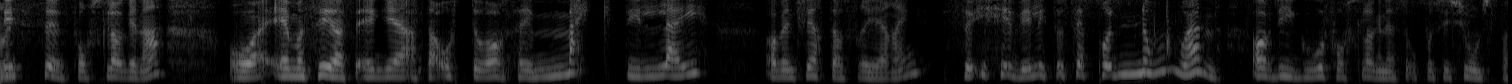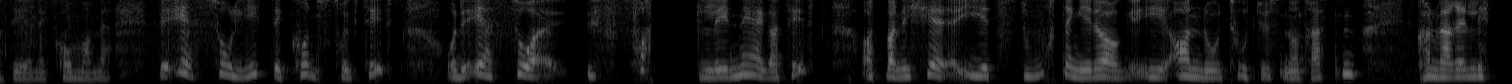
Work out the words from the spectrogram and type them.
Disse forslagene. Og jeg må si at jeg er etter åtte år så er jeg mektig lei av en flertallsregjering som ikke er villig til å se på noen av de gode forslagene som opposisjonspartiene kommer med. Det er så lite konstruktivt, og det er så ufattelig ufattelig negativt at man ikke i et storting i dag, i anno 2013, kan være litt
